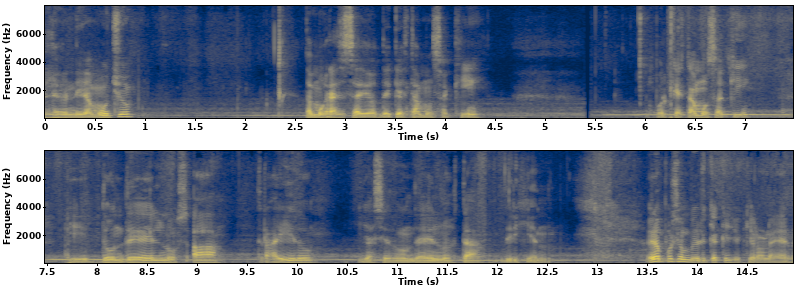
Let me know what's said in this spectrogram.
Les bendiga mucho. Damos gracias a Dios de que estamos aquí. Porque estamos aquí y donde Él nos ha traído y hacia donde Él nos está dirigiendo. Hay una porción bíblica que yo quiero leer,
